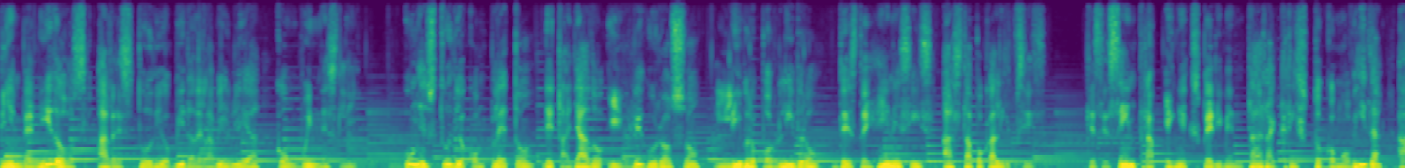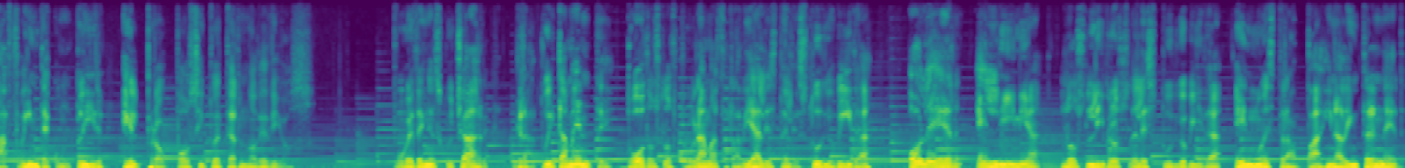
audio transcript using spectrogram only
Bienvenidos al estudio Vida de la Biblia con Witness Lee. Un estudio completo, detallado y riguroso, libro por libro, desde Génesis hasta Apocalipsis, que se centra en experimentar a Cristo como vida a fin de cumplir el propósito eterno de Dios. Pueden escuchar gratuitamente todos los programas radiales del Estudio Vida o leer en línea los libros del Estudio Vida en nuestra página de internet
